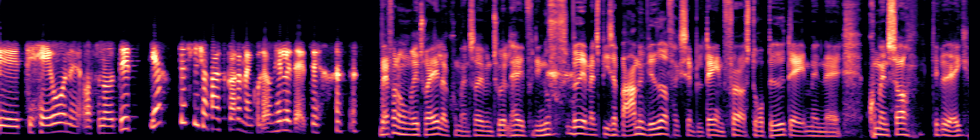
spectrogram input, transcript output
øh, til haverne og sådan noget. Det, ja, det synes jeg faktisk godt, at man kunne lave en helligdag til. Hvad for nogle ritualer kunne man så eventuelt have? Fordi nu ved jeg, at man spiser varme videre, for eksempel dagen før Stor Bededag, men øh, kunne man så, det ved jeg ikke,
